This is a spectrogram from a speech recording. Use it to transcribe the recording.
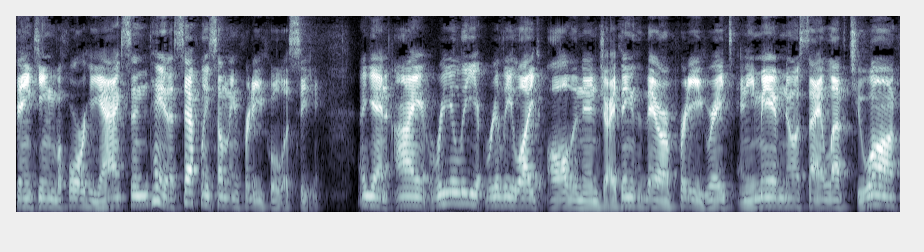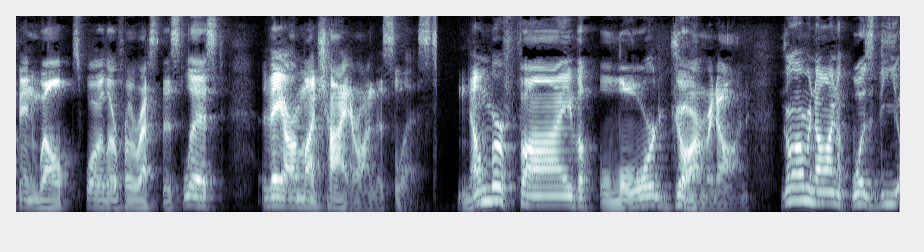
thinking before he acts, and hey, that's definitely something pretty cool to see. Again, I really, really like all the ninja. I think that they are pretty great, and you may have noticed I left two off, and well, spoiler for the rest of this list, they are much higher on this list. Number 5, Lord Garmadon. Garmadon was the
